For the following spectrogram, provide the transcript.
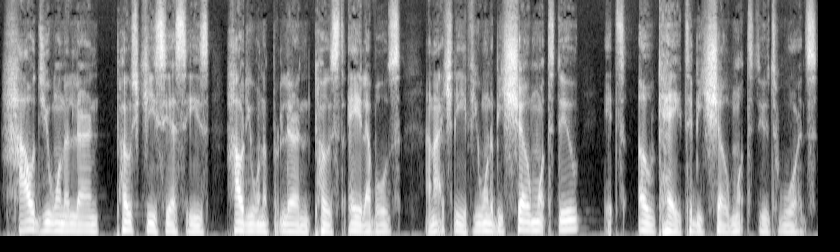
How do you want to learn post GCSEs? How do you want to learn post A levels? And actually, if you want to be shown what to do, it's okay to be shown what to do towards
